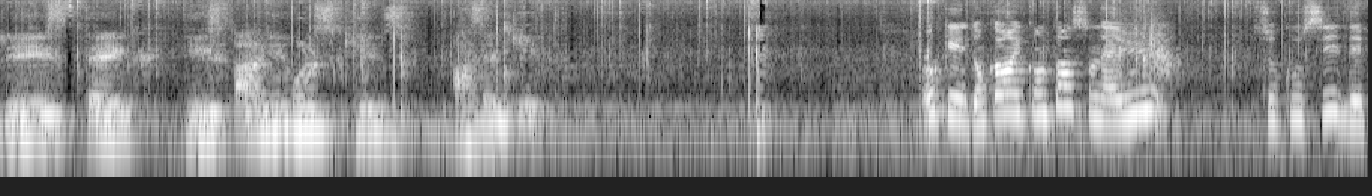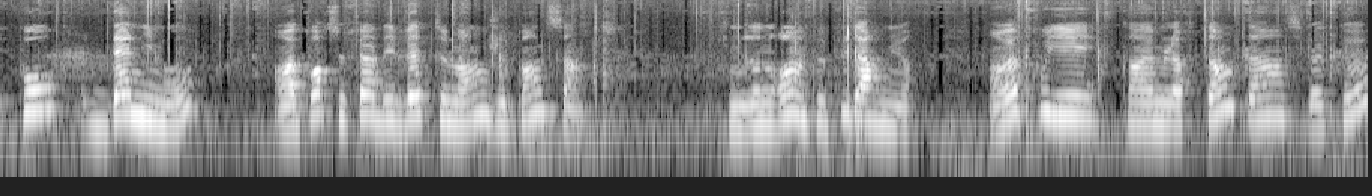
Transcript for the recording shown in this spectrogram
Please take these animal skins as a gift. Ok, donc en récompense, on a eu ce coup-ci des peaux d'animaux. On va pouvoir se faire des vêtements, je pense, qui nous donneront un peu plus d'armure. On va fouiller quand même leur tente, hein, c'est pas que.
